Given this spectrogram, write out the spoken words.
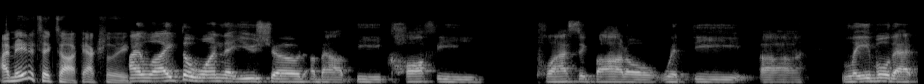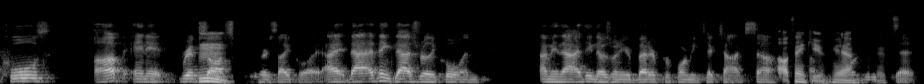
I made a TikTok actually. I like the one that you showed about the coffee plastic bottle with the uh, label that pulls up and it rips mm. off to recycle it. I that I think that's really cool. And I mean, that, I think that was one of your better performing TikToks. So oh, thank you. Um, yeah, it's it.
